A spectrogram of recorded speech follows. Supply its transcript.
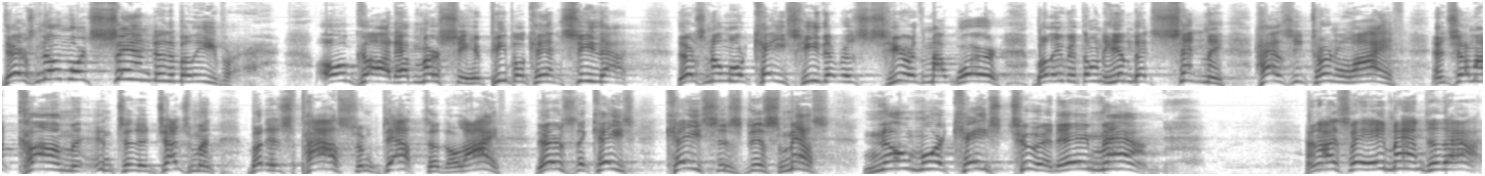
There's no more sin to the believer. Oh God, have mercy. If people can't see that, there's no more case. He that heareth my word, believeth on him that sent me, has eternal life, and shall not come into the judgment, but is passed from death to the life. There's the case. Case is dismissed. No more case to it. Amen. And I say amen to that.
